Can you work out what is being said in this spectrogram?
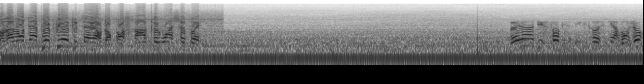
On va monter un peu plus haut tout à l'heure, donc on sera un peu moins secoué. Melun du Fox X Oscar, bonjour.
